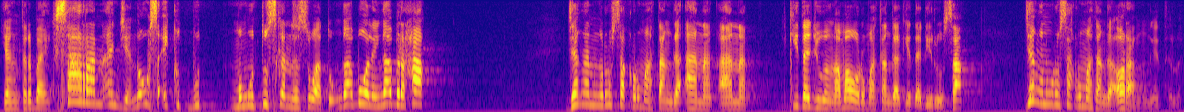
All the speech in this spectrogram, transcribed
yang terbaik, saran aja, nggak usah ikut but, memutuskan sesuatu, nggak boleh, nggak berhak. Jangan ngerusak rumah tangga anak-anak. Kita juga nggak mau rumah tangga kita dirusak. Jangan merusak rumah tangga orang gitu loh.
